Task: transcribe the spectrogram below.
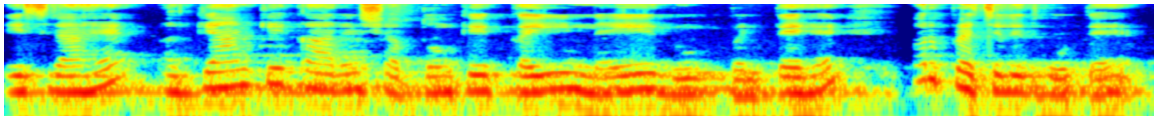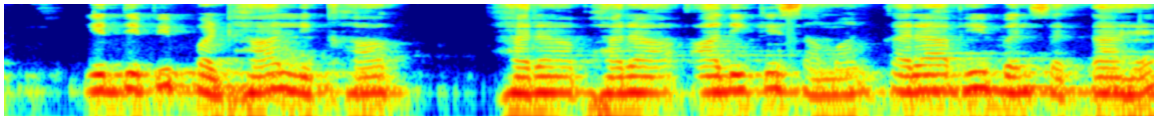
तीसरा है, अज्ञान के कारण शब्दों के कई नए रूप बनते हैं और प्रचलित होते हैं। यद्यपि पढ़ा, लिखा हरा भरा आदि के समान करा भी बन सकता है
